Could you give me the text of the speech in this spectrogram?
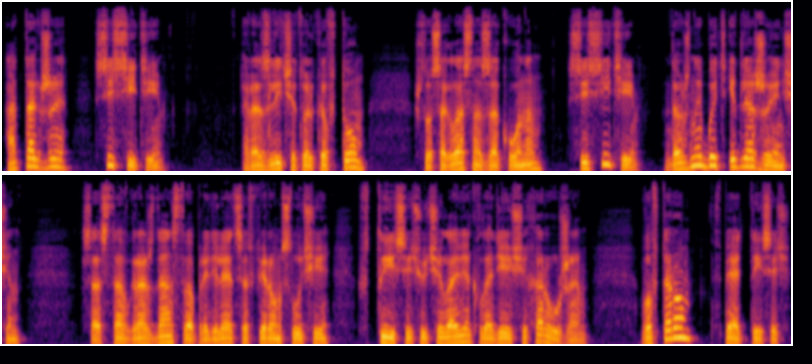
а также сиситии. Различие только в том, что, согласно законам, сиситии должны быть и для женщин. Состав гражданства определяется в первом случае в тысячу человек, владеющих оружием, во втором — в пять тысяч.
